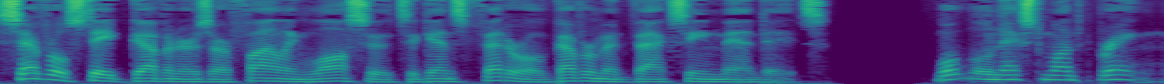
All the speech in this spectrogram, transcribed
Several state governors are filing lawsuits against federal government vaccine mandates. What will next month bring?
